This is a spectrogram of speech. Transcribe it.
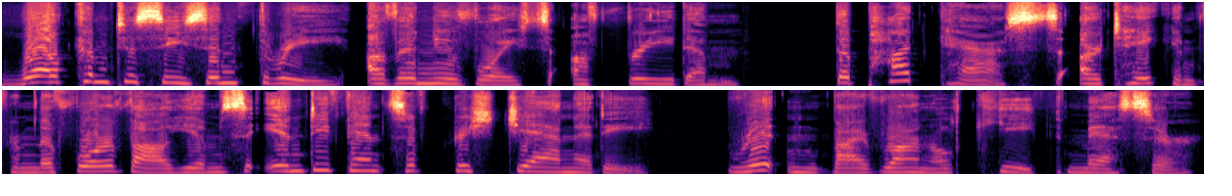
Welcome to season three of A New Voice of Freedom. The podcasts are taken from the four volumes In Defense of Christianity, written by Ronald Keith Messer.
